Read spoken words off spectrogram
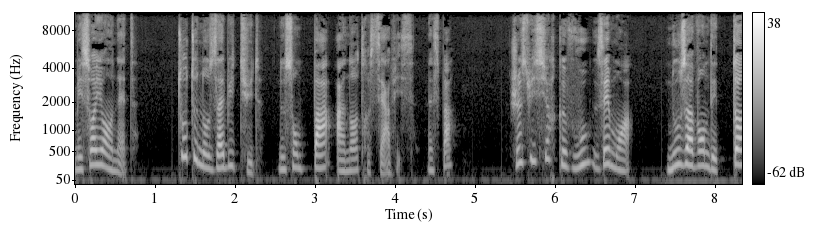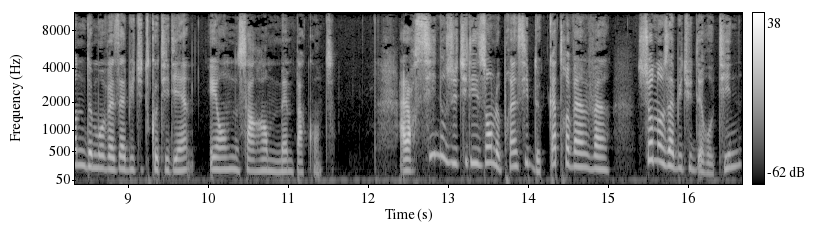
Mais soyons honnêtes, toutes nos habitudes ne sont pas à notre service, n'est-ce pas? Je suis sûre que vous et moi, nous avons des tonnes de mauvaises habitudes quotidiennes et on ne s'en rend même pas compte. Alors si nous utilisons le principe de 80-20 sur nos habitudes et routines,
